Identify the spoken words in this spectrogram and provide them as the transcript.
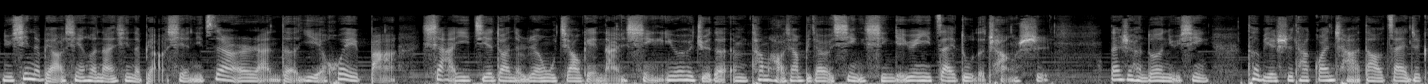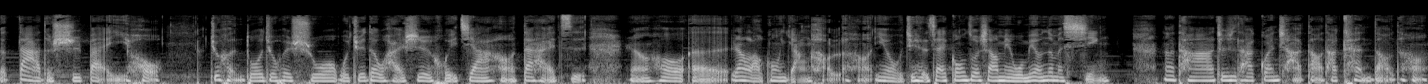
女性的表现和男性的表现，你自然而然的也会把下一阶段的任务交给男性，因为会觉得，嗯，他们好像比较有信心，也愿意再度的尝试。但是很多的女性，特别是她观察到，在这个大的失败以后。就很多就会说，我觉得我还是回家哈带孩子，然后呃让老公养好了哈，因为我觉得在工作上面我没有那么行。那他这是他观察到他看到的哈，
